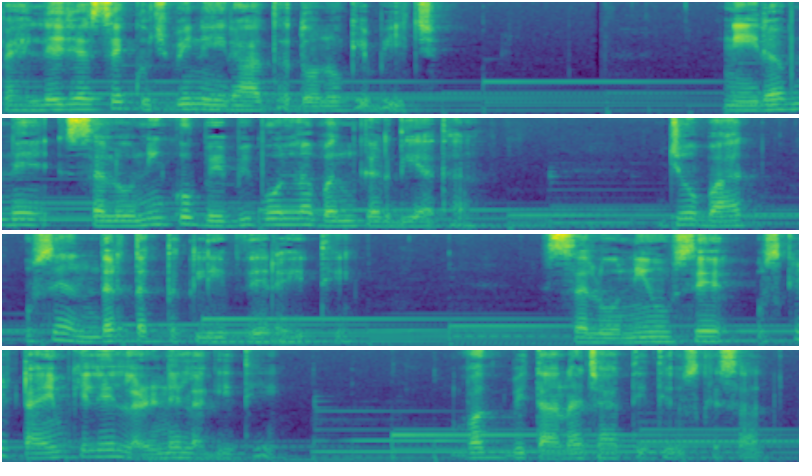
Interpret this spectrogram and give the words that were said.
पहले जैसे कुछ भी नहीं रहा था दोनों के बीच। नीरव ने सलोनी को बेबी बोलना बंद कर दिया था। जो बात उसे अंदर तक तकलीफ़ दे रही थी। सलोनी उसे उसके टाइम के लिए लड़ने लगी थी। वक्त बिताना चाहती थी उसके साथ,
